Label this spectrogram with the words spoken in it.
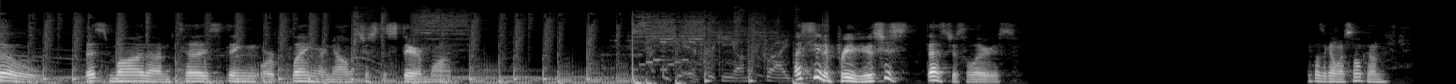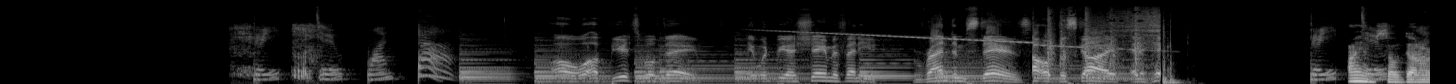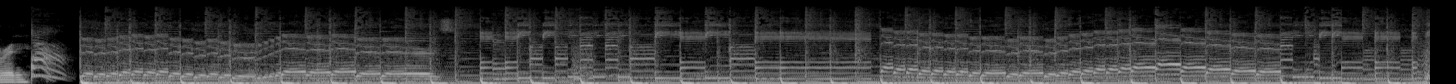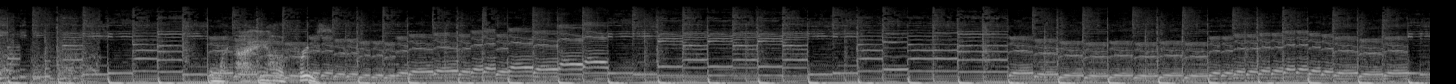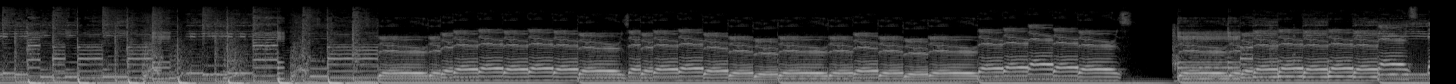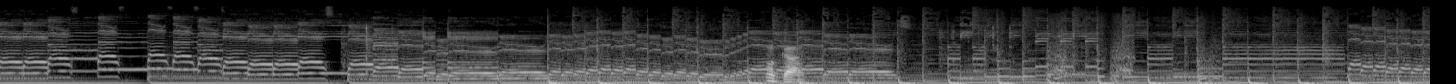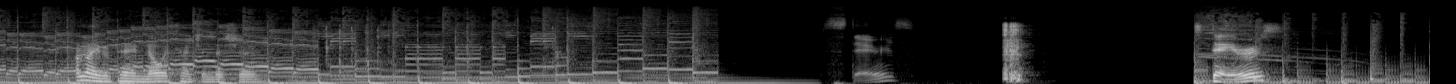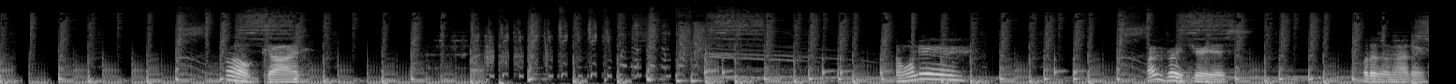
So, this mod I'm testing or playing right now is just the stair mod. I've seen a preview, it's just, that's just hilarious. Plus I got my snow cone. Three, two, one, go! Oh, what a beautiful day. It would be a shame if any random stairs out of the sky and hit. Three, I am so done one, already. Oh my god, I hate how it freeze. Oh god. I'm not even paying no attention to shit. Stairs? Stairs? Oh god. I wonder... I'm very curious. What does it matter?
